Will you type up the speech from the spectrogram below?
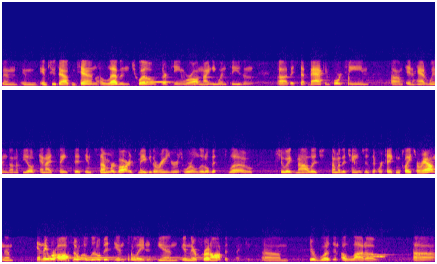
in in, in 2010, 11, 12, 13 were all 90 win seasons. Uh, they stepped back in 14 um, and had wins on the field. And I think that in some regards, maybe the Rangers were a little bit slow to acknowledge some of the changes that were taking place around them. And they were also a little bit insulated in, in their front office thinking. Um, there wasn't a lot of uh,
